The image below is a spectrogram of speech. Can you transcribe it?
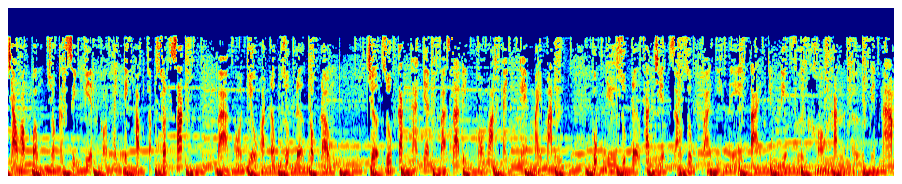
trao học bổng cho các sinh viên có thành tích học tập xuất sắc và có nhiều hoạt động giúp đỡ cộng đồng, trợ giúp các cá nhân và gia đình có hoàn cảnh kém may mắn, cũng như giúp đỡ phát triển giáo dục và y tế tại những địa phương khó khăn ở Việt Nam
